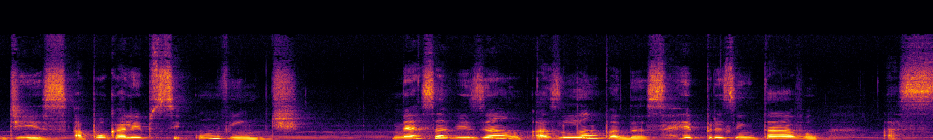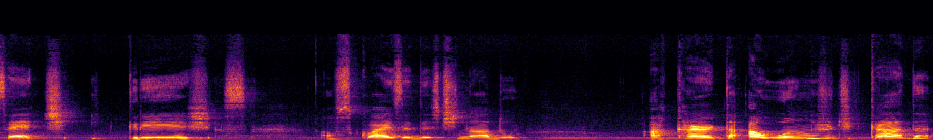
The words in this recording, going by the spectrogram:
diz Apocalipse 1:20. Nessa visão, as lâmpadas representavam as sete igrejas, aos quais é destinado a carta ao anjo de cada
